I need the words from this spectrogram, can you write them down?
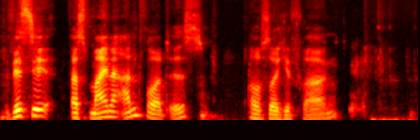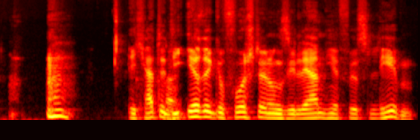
Wisst ihr, was meine Antwort ist auf solche Fragen? Ich hatte die irrige Vorstellung, sie lernen hier fürs Leben.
